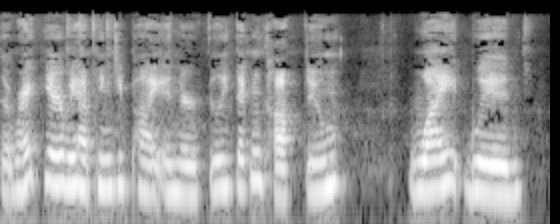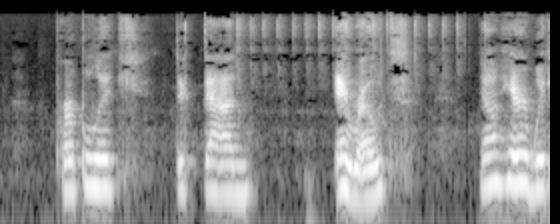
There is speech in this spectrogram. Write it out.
So right here we have Pinkie Pie in her Philly Deccan costume, white with purplish zigzag arrows. Down here with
